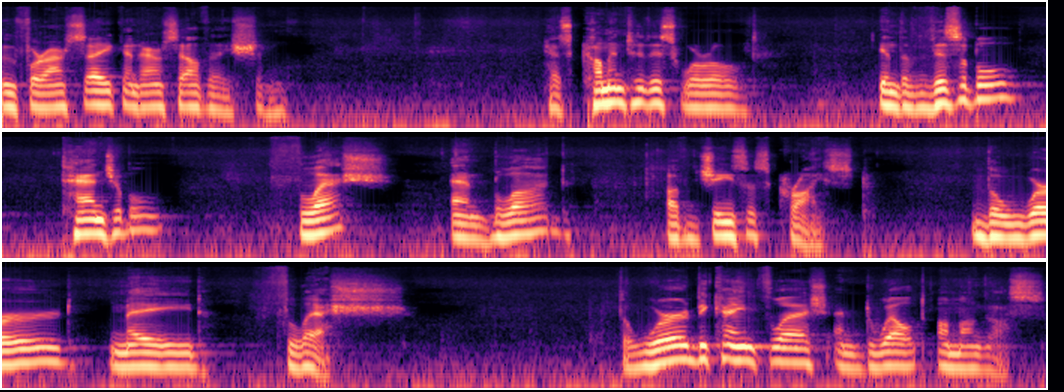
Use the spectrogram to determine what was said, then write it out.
who, for our sake and our salvation, has come into this world in the visible, tangible flesh and blood of Jesus Christ, the Word made flesh. The Word became flesh and dwelt among us.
